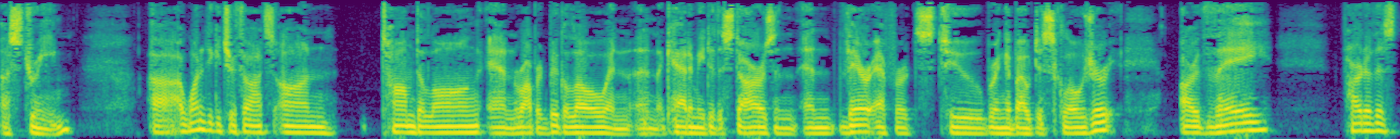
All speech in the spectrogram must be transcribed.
uh, stream, uh, I wanted to get your thoughts on Tom DeLonge and Robert Bigelow and, and Academy to the Stars and, and their efforts to bring about disclosure. Are they part of this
